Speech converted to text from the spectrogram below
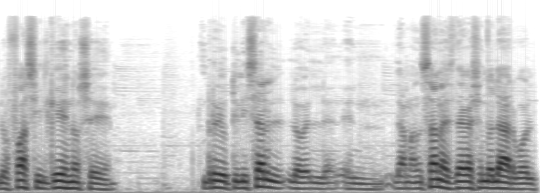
lo fácil que es, no sé, reutilizar la manzana que se está cayendo el árbol,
